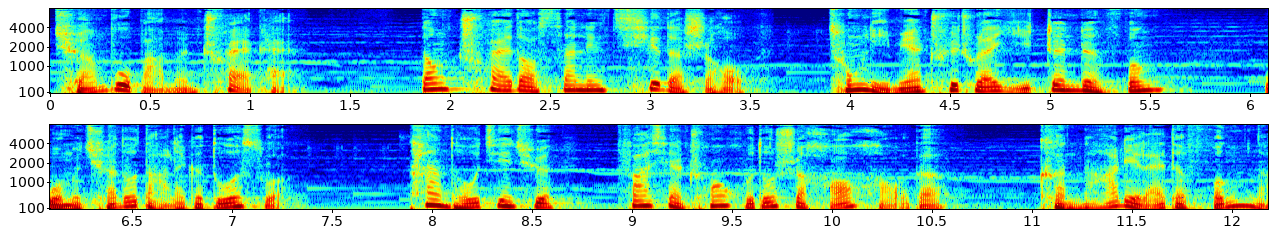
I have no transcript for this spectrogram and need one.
全部把门踹开。当踹到三零七的时候，从里面吹出来一阵阵风，我们全都打了个哆嗦，探头进去发现窗户都是好好的，可哪里来的风呢？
